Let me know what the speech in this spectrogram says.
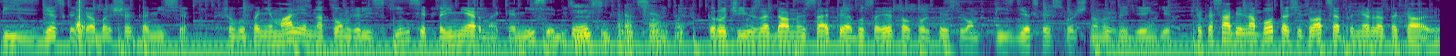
пиздец какая большая комиссия. Чтобы вы понимали, на том же ListSkins примерно комиссия 10%. Короче, юзать данные сайты я бы советовал только если вам пиздец как срочно нужны деньги. Что касательно ботов, ситуация примерно такая же,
